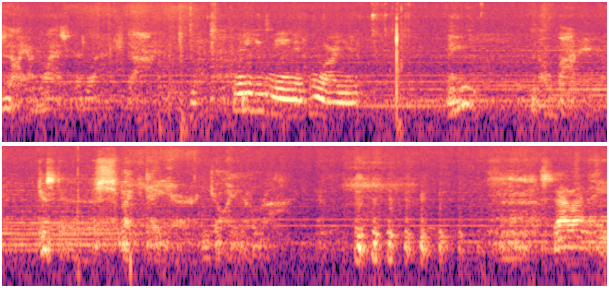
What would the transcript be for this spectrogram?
Zion lasted last time. What do you mean and who are you? Me? Nobody. Just a spectator enjoying the ride. Seventy-two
